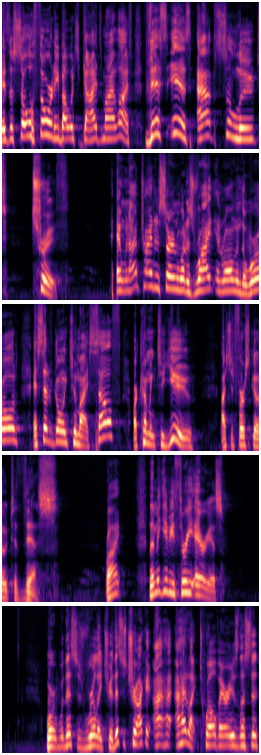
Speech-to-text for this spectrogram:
is the sole authority by which guides my life. This is absolute truth. And when I'm trying to discern what is right and wrong in the world, instead of going to myself or coming to you, I should first go to this. Right? Let me give you three areas where this is really true. This is true. I, could, I, I, had like 12 areas listed,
